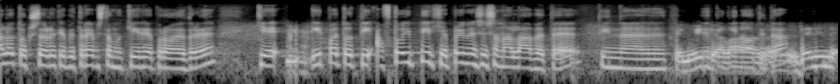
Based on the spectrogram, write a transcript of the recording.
άλλο το ξέρω και επιτρέψτε μου, κύριε Πρόεδρε. Και ναι. είπατε ότι αυτό υπήρχε πριν εσείς αναλάβετε την, ε, Εννοείται, την κοινότητα. Δεν είναι,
